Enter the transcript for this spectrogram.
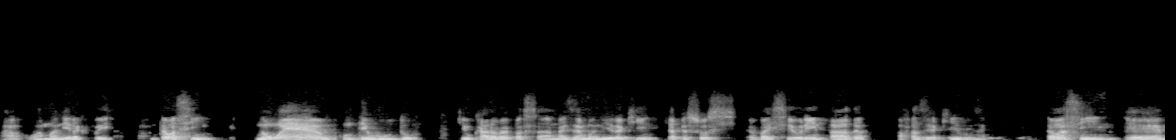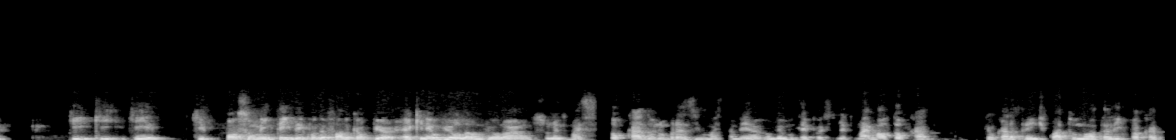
a, a, maneira que foi Então, assim, não é o conteúdo que o cara vai passar, mas é a maneira que, que a pessoa vai ser orientada a fazer aquilo, né? Então, assim, é, que, que, que, que possam me entender quando eu falo que é o pior. É que nem o violão. O violão é um instrumento mais tocado no Brasil, mas também, ao mesmo tempo, é o instrumento mais mal tocado. Porque o cara aprende quatro notas ali e toca,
